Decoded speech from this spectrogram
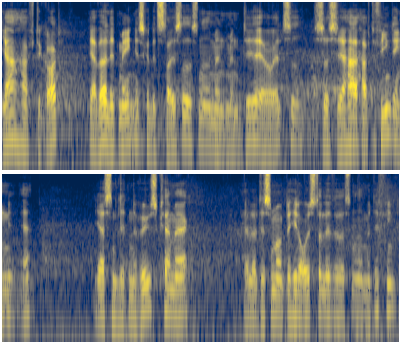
Jeg har haft det godt. Jeg har været lidt manisk og lidt stresset og sådan noget, men, men det er jo altid. Så, så jeg har haft det fint egentlig, ja. Jeg er sådan lidt nervøs, kan jeg mærke. Eller det er som om, det hele ryster lidt eller sådan noget, men det er fint.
